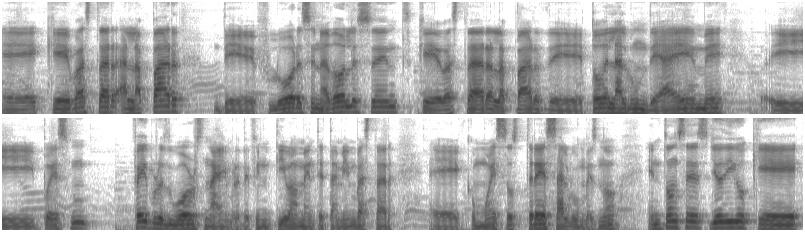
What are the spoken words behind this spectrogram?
eh, que va a estar a la par de Fluorescent Adolescent, que va a estar a la par de todo el álbum de AM y pues Favorite Worst Nightmare definitivamente también va a estar eh, como esos tres álbumes, ¿no? Entonces yo digo que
